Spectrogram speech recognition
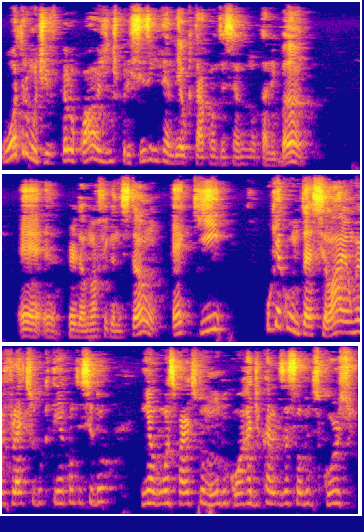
O outro motivo pelo qual a gente precisa entender o que está acontecendo no Talibã, é, é, perdão, no Afeganistão, é que o que acontece lá é um reflexo do que tem acontecido em algumas partes do mundo com a radicalização do discurso.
